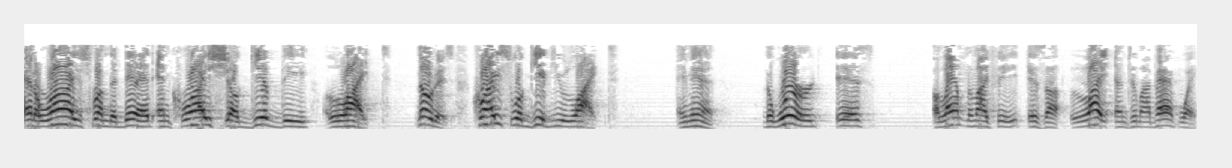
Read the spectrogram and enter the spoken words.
and arise from the dead, and Christ shall give thee light. Notice, Christ will give you light. Amen. The Word is a lamp to my feet, is a light unto my pathway.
